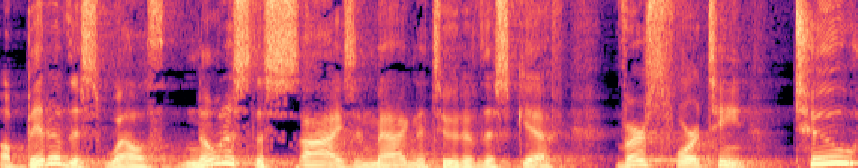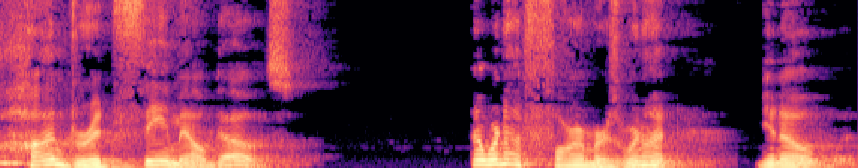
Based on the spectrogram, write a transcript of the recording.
a bit of this wealth. Notice the size and magnitude of this gift. Verse 14 200 female goats. Now, we're not farmers. We're not, you know,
